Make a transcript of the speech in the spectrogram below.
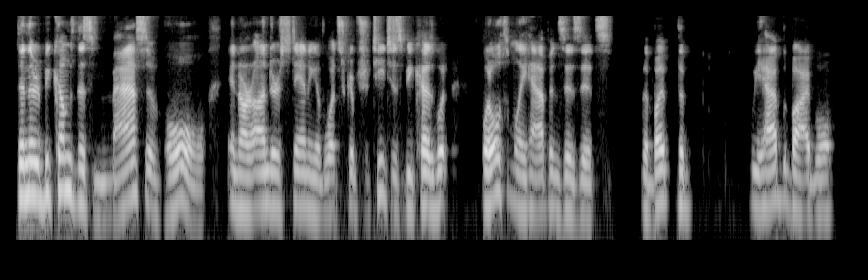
then there becomes this massive hole in our understanding of what Scripture teaches. Because what what ultimately happens is it's the the we have the Bible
